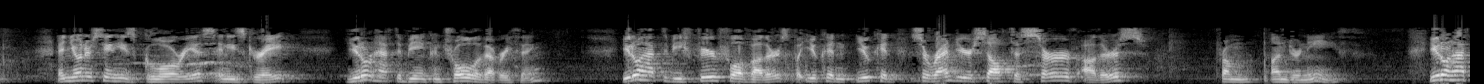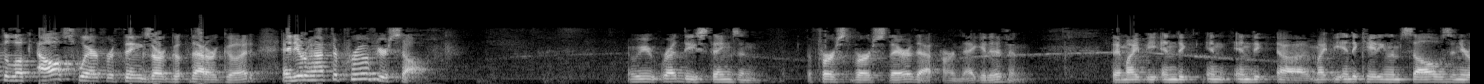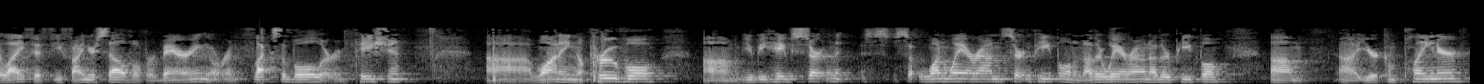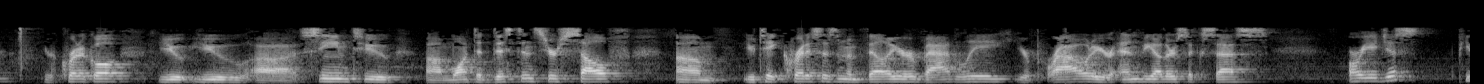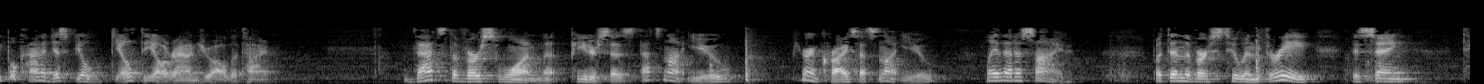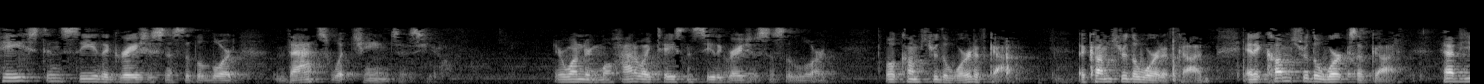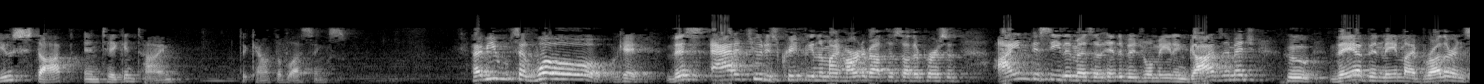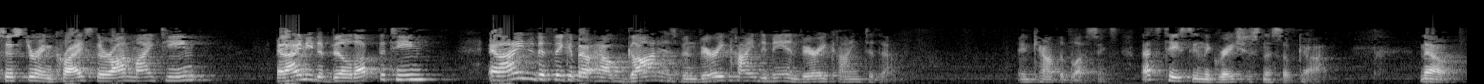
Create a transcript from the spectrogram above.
and you understand He's glorious and He's great, you don't have to be in control of everything. You don't have to be fearful of others, but you can, you can surrender yourself to serve others from underneath. You don't have to look elsewhere for things that are good, and you don't have to prove yourself. We read these things in the first verse there that are negative and they might be, indi- in, indi- uh, might be indicating themselves in your life if you find yourself overbearing or inflexible or impatient, uh, wanting approval. Um, you behave certain one way around certain people and another way around other people. Um, uh, you're a complainer. You're critical. You you uh, seem to um, want to distance yourself. Um, you take criticism and failure badly, you're proud or you envy others' success, or you just, people kind of just feel guilty around you all the time. That's the verse 1 that Peter says, that's not you. If you're in Christ, that's not you. Lay that aside. But then the verse 2 and 3 is saying, taste and see the graciousness of the Lord. That's what changes you. You're wondering, well, how do I taste and see the graciousness of the Lord? Well, it comes through the Word of God. It comes through the Word of God. And it comes through the works of God. Have you stopped and taken time to count the blessings? Have you said, whoa, whoa, whoa, okay, this attitude is creeping into my heart about this other person. I need to see them as an individual made in God's image, who they have been made my brother and sister in Christ. They're on my team. And I need to build up the team. And I need to think about how God has been very kind to me and very kind to them. And count the blessings. That's tasting the graciousness of God. Now,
